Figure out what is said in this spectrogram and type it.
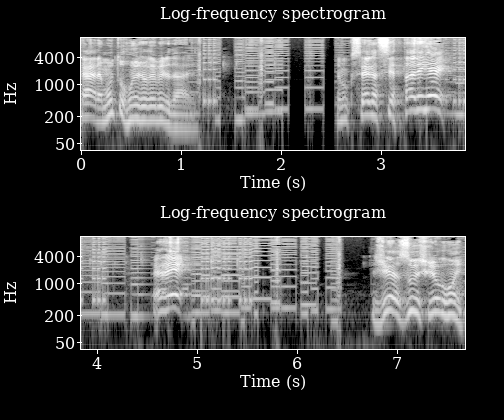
Cara, é muito ruim a jogabilidade. Você não consegue acertar ninguém! Pera aí! Jesus, que jogo ruim!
